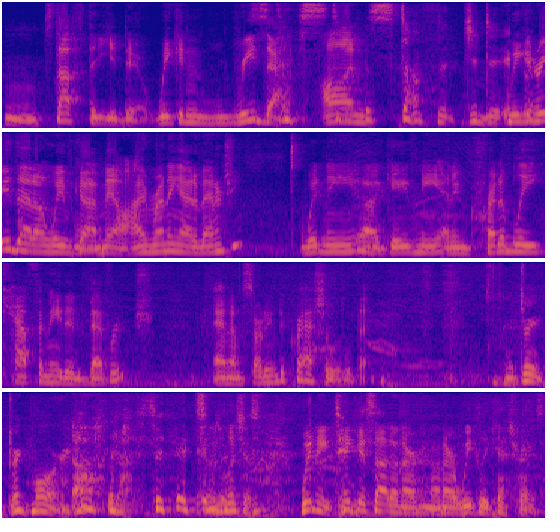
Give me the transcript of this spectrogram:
hmm. stuff that you do. We can read that on stuff that you do. we can read that on We've Got hmm. Mail. I'm running out of energy. Whitney uh, hmm. gave me an incredibly caffeinated beverage, and I'm starting to crash a little bit. Drink, drink more. Oh, God, so delicious. Whitney, take us out on our on our weekly catchphrase.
